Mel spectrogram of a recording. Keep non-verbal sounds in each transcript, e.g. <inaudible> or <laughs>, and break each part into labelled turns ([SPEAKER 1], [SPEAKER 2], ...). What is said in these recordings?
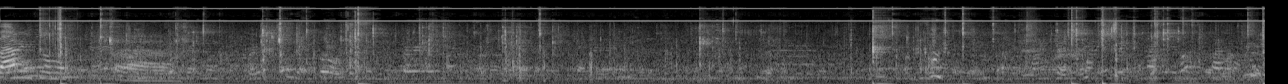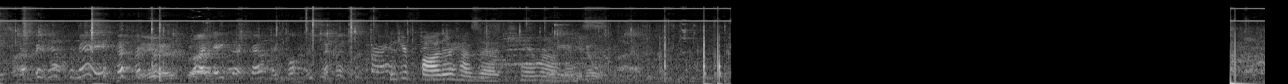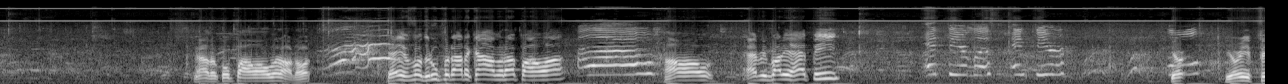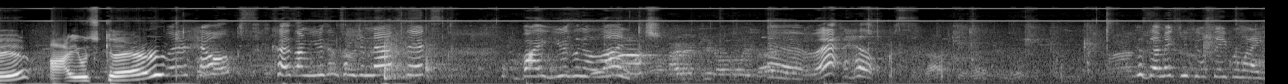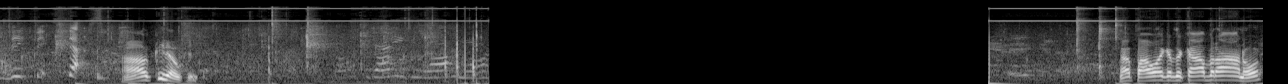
[SPEAKER 1] battery's almost I think your father has a camera on this.
[SPEAKER 2] Now the có bao over đó. Even wat roepen naar de camera, Paula.
[SPEAKER 3] Hello,
[SPEAKER 2] Hallo. Everybody happy?
[SPEAKER 3] and fearless, and fear.
[SPEAKER 2] You're, you're in fear? Are you scared?
[SPEAKER 3] But it helps because I'm using some gymnastics by using a lunge. And that helps. Because that makes me feel safer when I take big steps.
[SPEAKER 2] Okie dokie.
[SPEAKER 3] Daddy, do you want more?
[SPEAKER 2] Nou Paula, ik heb de camera aan hoor.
